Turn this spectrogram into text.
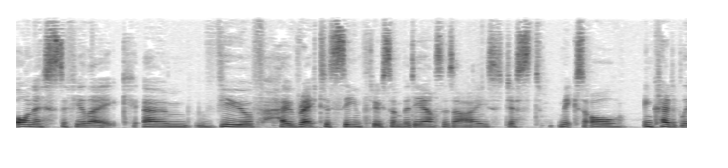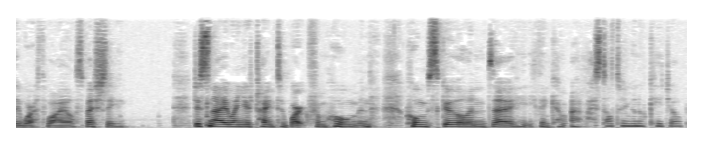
honest, if you like, um, view of how RET is seen through somebody else's eyes just makes it all incredibly worthwhile, especially just now when you're trying to work from home and homeschool and uh, you think, am I still doing an okay job?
